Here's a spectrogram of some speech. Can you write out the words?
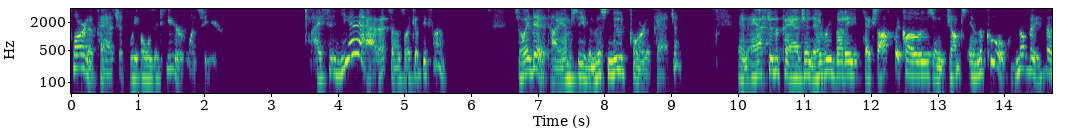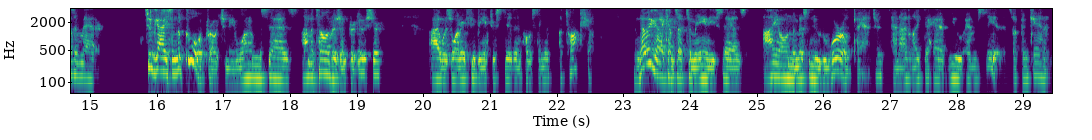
Florida pageant? We hold it here once a year. I said, Yeah, that sounds like it'd be fun. So I did. I MC the Miss Nude Florida pageant. And after the pageant, everybody takes off their clothes and jumps in the pool. Nobody, it doesn't matter two guys in the pool approach me. One of them says, I'm a television producer. I was wondering if you'd be interested in hosting a, a talk show. Another guy comes up to me and he says, I own the Miss Nude World pageant and I'd like to have you MC it. It's up in Canada.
